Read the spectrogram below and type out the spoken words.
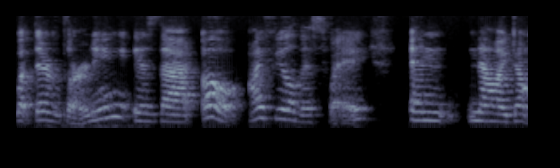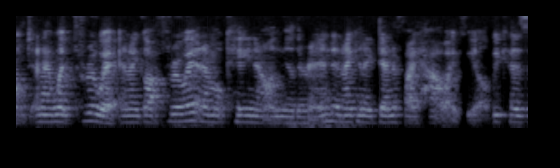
what they're learning is that, oh, I feel this way. And now I don't. And I went through it and I got through it and I'm okay now on the other end. And I can identify how I feel because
